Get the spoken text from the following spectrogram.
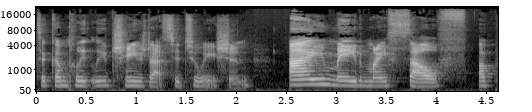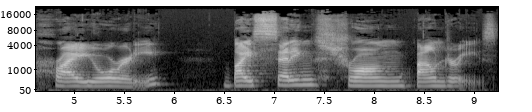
to completely change that situation. I made myself a priority by setting strong boundaries.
